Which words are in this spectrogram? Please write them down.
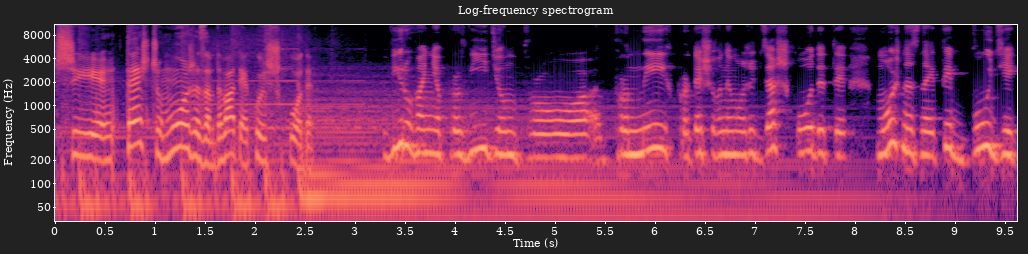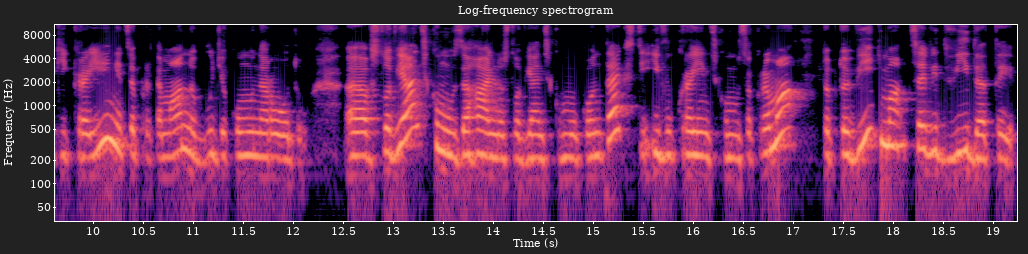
чи те, що може завдавати якоїсь шкоди. Вірування про відьом, про, про них, про те, що вони можуть зашкодити, можна знайти будь-якій країні. Це притаманно будь-якому народу. Е, В слов'янському, загальнослов'янському контексті і в українському, зокрема, тобто відьма це відвідати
